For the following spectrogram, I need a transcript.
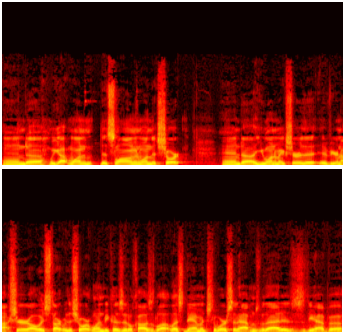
And uh, we got one that's long and one that's short. And uh, you want to make sure that if you're not sure, always start with the short one because it'll cause a lot less damage. The worst that happens with that is you have uh,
